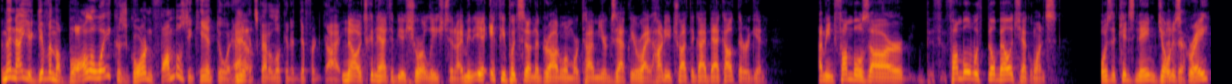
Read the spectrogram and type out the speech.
And then now you're giving the ball away because Gordon fumbles. You can't do it. Hackett's got to look at a different guy. No, it's going to have to be a short leash tonight. I mean, if he puts it on the ground one more time, you're exactly right. How do you trot the guy back out there again? I mean, fumbles are fumble with Bill Belichick once. What was the kid's name? Jonas there. Gray.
